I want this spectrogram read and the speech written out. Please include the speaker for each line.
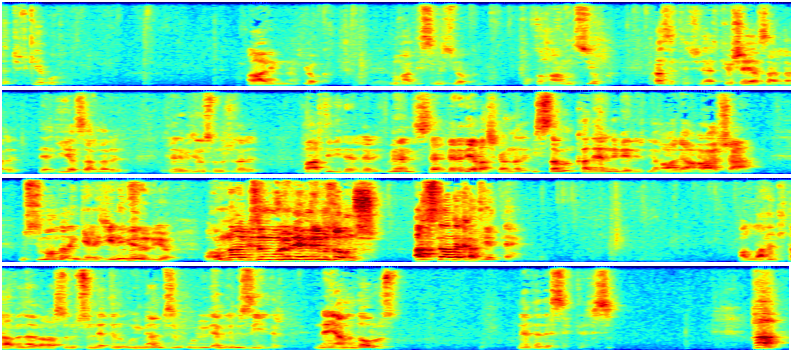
Speaker 1: İşte Türkiye bu. Alimler yok. Muhaddisimiz yok. Fukahamız yok. Gazeteciler, köşe yazarları, dergi yazarları, televizyon sunucuları, parti liderleri, mühendisler, belediye başkanları İslam'ın kaderini belirliyor. Hala haşa. Müslümanların geleceğini belirliyor. Onlar bizim ulul emrimiz olmuş. Asla ve katiyetle. Allah'ın kitabına ve Resulünün sünnetine uymayan bizim ulul emrimiz değildir. Ne yanında oluruz ne de destekleriz. Ha,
